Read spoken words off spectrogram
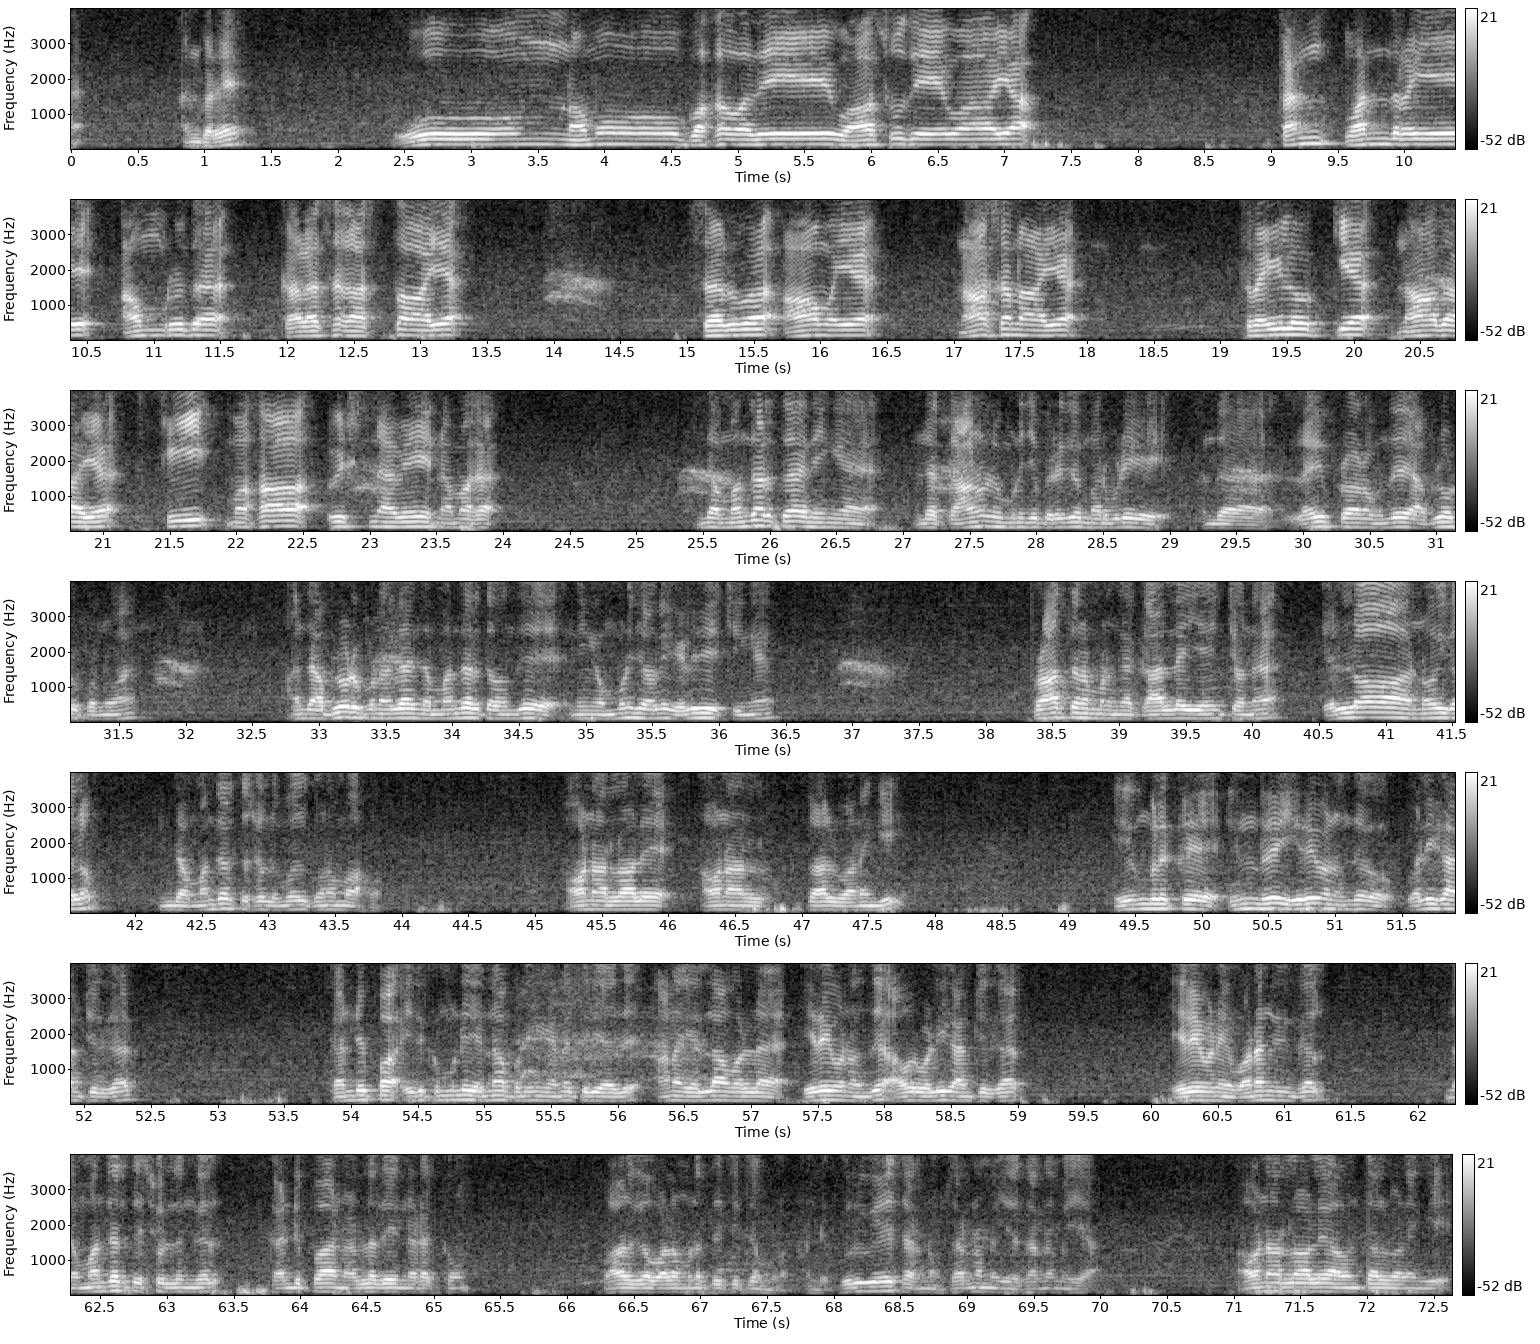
அன்பரே ஓம் நமோ பகவதே வாசுதேவாய. தன் வந்திரையே அமிர்த கலசஹஸ்தாய. சர்வ ஆமய நாசனாய. திரைலோக்கிய நாதாய ஸ்ரீ மகாவிஷ்ணவே நமக. இந்த மந்திரத்தை நீங்கள் இந்த காணொலி முடிஞ்ச பிறகு மறுபடி இந்த லைவ் ப்ரோக்ராம் வந்து அப்லோடு பண்ணுவேன். அந்த அப்லோடு பண்ணதில் இந்த மந்திரத்தை வந்து நீங்கள் முடிஞ்ச அளவு எழுதி வச்சிங்க. பிரார்த்தனை பண்ணுங்க. காலைல ஏஞ்சோன்னே எல்லா நோய்களும் இந்த மந்திரத்தை சொல்லும்போது குணமாகும். அவனாலே அவனால் வணங்கி இவங்களுக்கு இன்று இறைவன் வந்து வழி காமிச்சிருக்கார். கண்டிப்பாக இதுக்கு முன்னே என்ன பண்ணுவீங்க என்ன தெரியாது. ஆனால் எல்லாம் வல்ல இறைவன் வந்து அவர் வழி காமிச்சிருக்கார். இறைவனை வணங்குங்கள். இந்த மந்திரத்தை சொல்லுங்கள். கண்டிப்பாக நல்லதே நடக்கும். வாழ்க வளமுடன் திருச்சிட்டம்பலம் அந்த குருவே சரணம். சரணமையா சரணமையா. அவனர்களாலே அவன் தாள் வணங்கி.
